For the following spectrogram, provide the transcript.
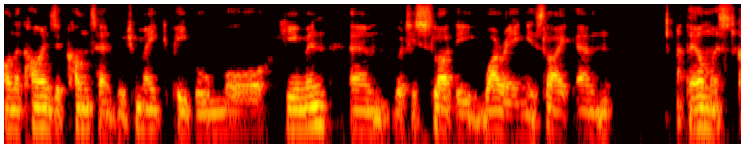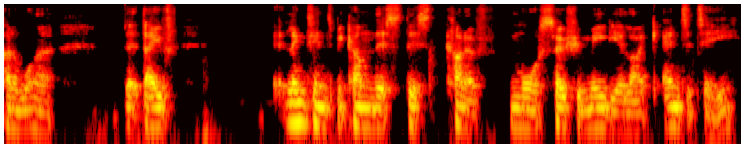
on the kinds of content which make people more human, um, which is slightly worrying. It's like um, they almost kind of want to that they've LinkedIn's become this this kind of more social media like entity,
